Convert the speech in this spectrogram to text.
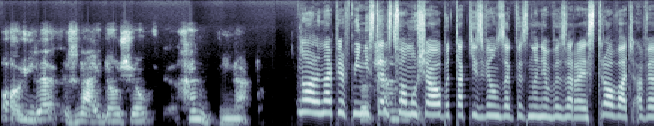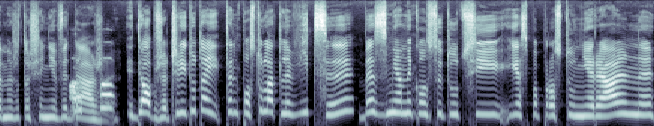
o ile znajdą się chętni na to. No ale najpierw ministerstwo musiałoby taki związek wyznaniowy zarejestrować, a wiemy, że to się nie wydarzy. I Dobrze, czyli tutaj ten postulat lewicy bez zmiany konstytucji jest po prostu nierealny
